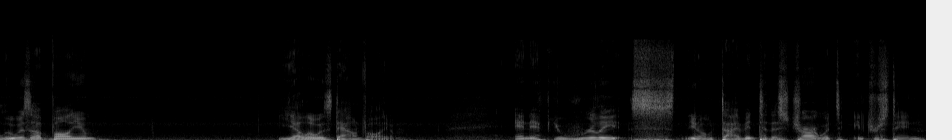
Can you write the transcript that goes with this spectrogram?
Blue is up volume, yellow is down volume. And if you really, you know, dive into this chart, what's interesting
